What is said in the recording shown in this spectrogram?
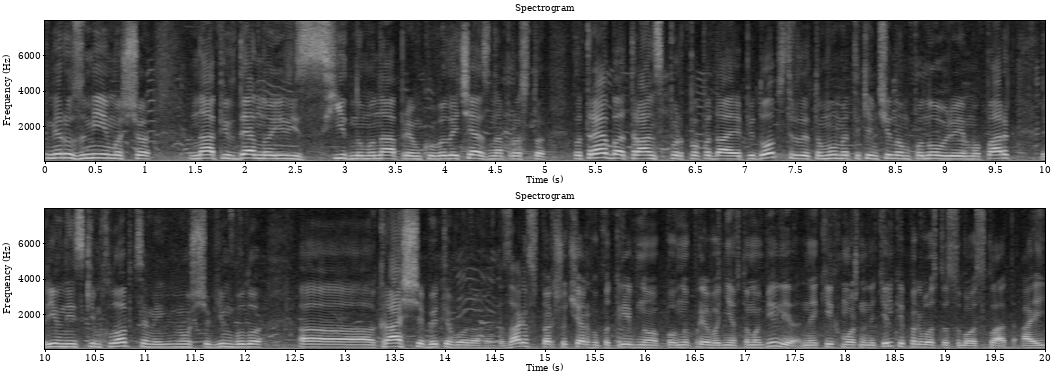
Ми розуміємо, що на південно і східному напрямку величезна просто потреба. Транспорт попадає під обстріли, тому ми таким чином поновлюємо парк рівненським хлопцям, ну, щоб їм було е, краще бити ворога. Зараз в першу чергу потрібно повноприводні автомобілі, на яких можна не тільки перевозити з собою склад, а й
